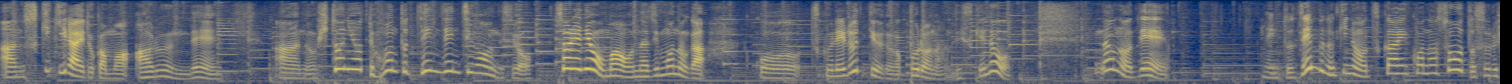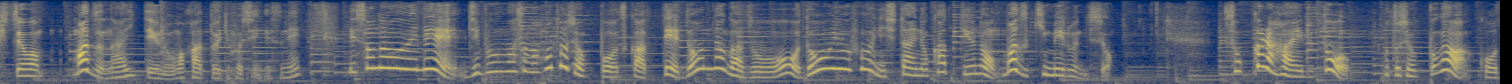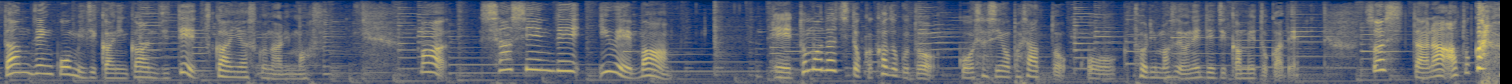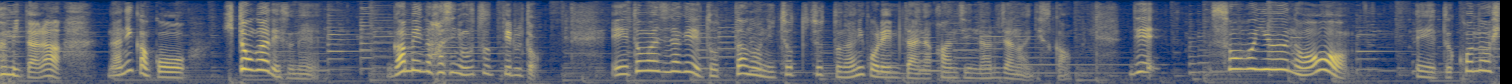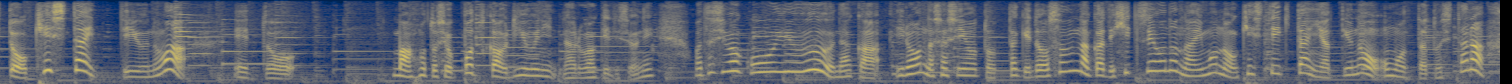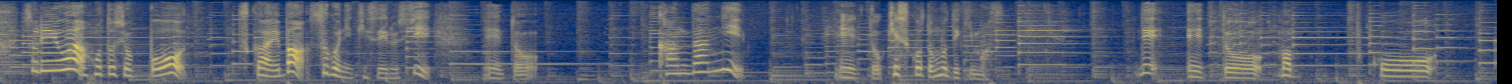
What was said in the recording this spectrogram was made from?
あの好き嫌いとかもあるんで、あの人によって本当全然違うんですよ。それでもまあ同じものがこう作れるっていうのがプロなんですけど、なので、えーと、全部の機能を使いこなそうとする必要はまずないっていうのを分かっておいてほしいんですね。で、その上で自分はその Photoshop を使ってどんな画像をどういう風にしたいのかっていうのをまず決めるんですよ。そこから入ると Photoshop がこう断然こう身近に感じて使いやすくなります。まあ、写真で言えば、えー友達とか家族とこう写真をパシャッとこう撮りますよね、デジカメとかで。そしたら、後から見たら、何かこう、人がですね、画面の端に映ってると。えー友達だけで撮ったのに、ちょっとちょっと何これ？みたいな感じになるじゃないですか。で、そういうのを、えーと、この人を消したいっていうのは、えっ、と、まあ、フォトショップを使う理由になるわけですよね。私はこういうなんかいろんな写真を撮ったけどその中で必要のないものを消していきたいんやっていうのを思ったとしたらそれはフォトショップを使えばすぐに消せるし、えー、と簡単に、えー、と消すこともできます。で、えっ、とまあこう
